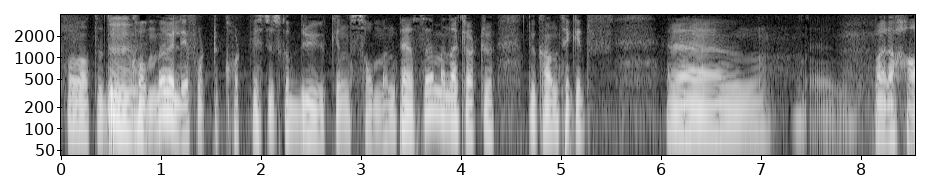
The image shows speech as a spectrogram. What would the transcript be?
Sånn at du mm. kommer veldig fort til kort hvis du skal bruke den som en PC. Men det er klart, du, du kan sikkert uh, bare ha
